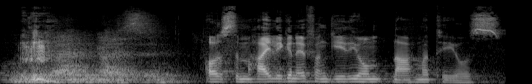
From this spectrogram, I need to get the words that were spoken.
Und mit deinem Geiste. Aus dem heiligen Evangelium nach Matthäus.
